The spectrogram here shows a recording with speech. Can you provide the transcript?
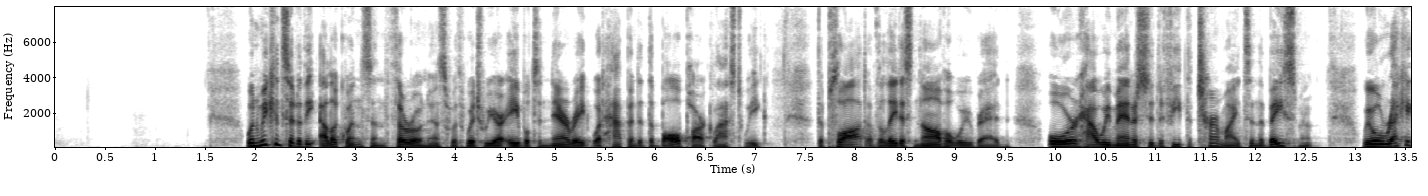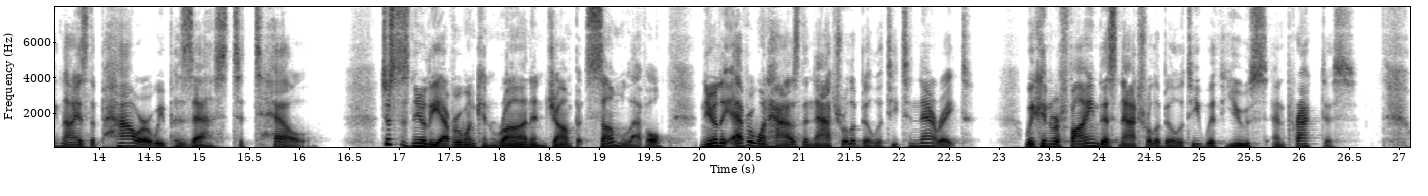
When we consider the eloquence and thoroughness with which we are able to narrate what happened at the ballpark last week, the plot of the latest novel we read, or how we managed to defeat the termites in the basement, we will recognize the power we possess to tell. Just as nearly everyone can run and jump at some level, nearly everyone has the natural ability to narrate. We can refine this natural ability with use and practice.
